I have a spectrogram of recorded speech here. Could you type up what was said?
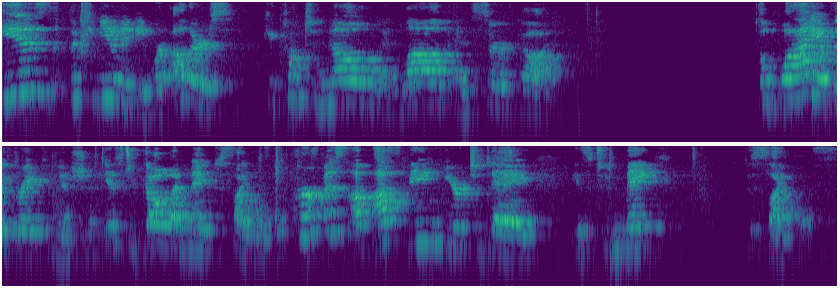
is the community where others can come to know and love and serve God. The why of the Great Commission is to go and make disciples. The purpose of us being here today is to make disciples.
